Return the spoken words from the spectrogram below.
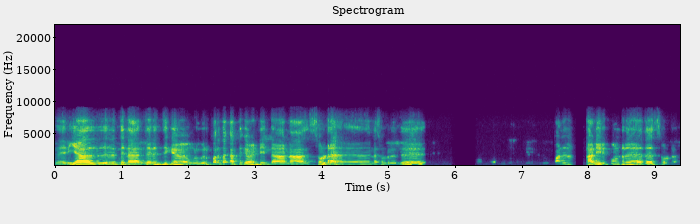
தெரியாதுன்னு தெ- நான் தெரிஞ்சுக்க உங்களுக்கு விருப்பம் இருந்தா கத்துக்க வேண்டியதுதான். நான் சொல்றேன். என்ன சொல்றது? பண்ணலான்னு இருக்கும்ன்றத சொல்றேன்.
